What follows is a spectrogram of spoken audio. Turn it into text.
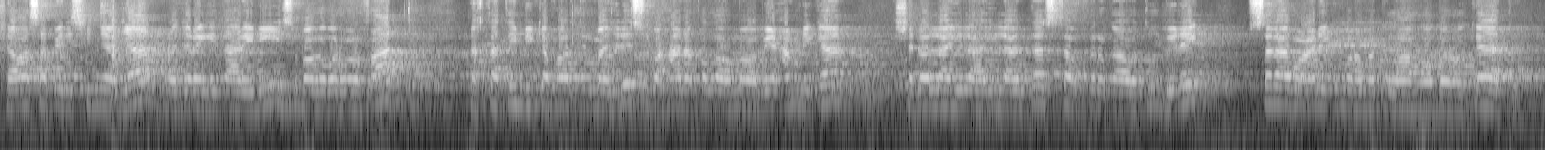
Insyaallah sampai di sini aja pelajaran kita hari ini. Semoga bermanfaat. نختتم بكفارة المجلس. سبحانك اللهم وبحمدك. أشهد أن لا إله إلا أنت أستغفرك وأتوب إليك. السلام عليكم ورحمة الله وبركاته.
